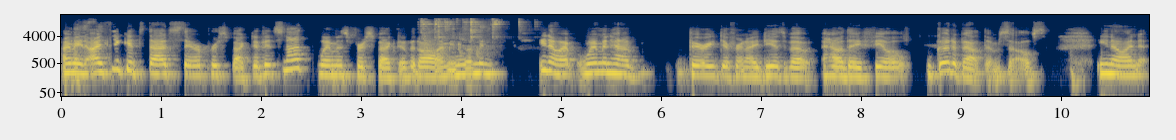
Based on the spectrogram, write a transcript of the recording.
I mean, I think it's that's their perspective. It's not women's perspective at all. I mean, women, you know, women have very different ideas about how they feel good about themselves. You know, and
